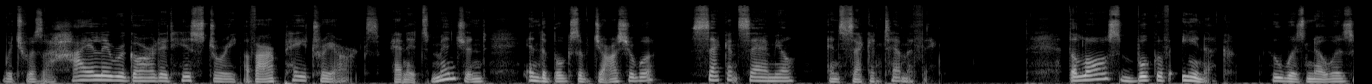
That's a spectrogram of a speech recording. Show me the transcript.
which was a highly regarded history of our patriarchs, and it's mentioned in the books of Joshua, 2 Samuel, and 2 Timothy. The lost book of Enoch, who was Noah's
